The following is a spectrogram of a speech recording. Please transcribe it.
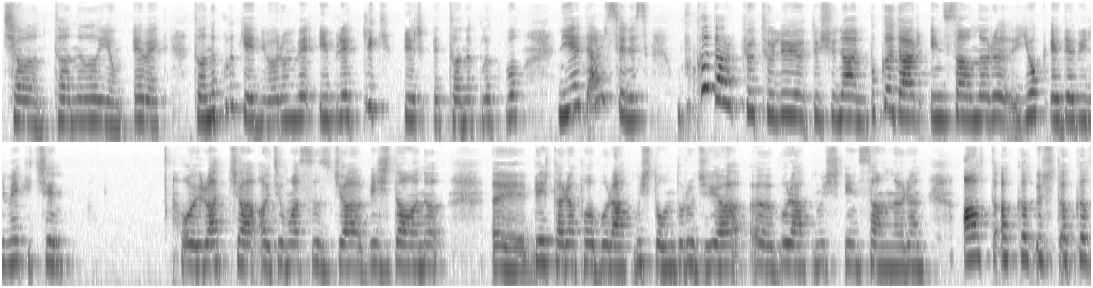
çağın tanığıyım. Evet, tanıklık ediyorum ve ibretlik bir e, tanıklık bu. Niye derseniz bu kadar kötülüğü düşünen, bu kadar insanları yok edebilmek için hoyratça, acımasızca vicdanı e, bir tarafa bırakmış, dondurucuya e, bırakmış insanların alt akıl, üst akıl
